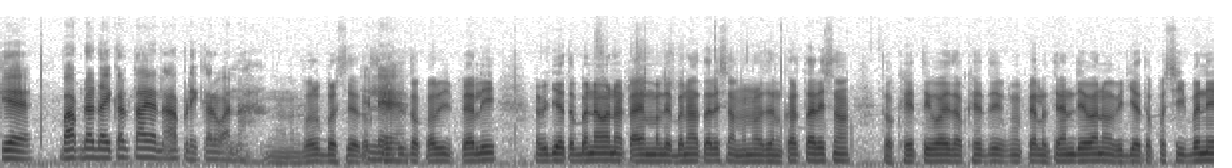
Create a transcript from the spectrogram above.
કે બાપ દાદા કરતા હોય ને આપણે કરવાના. બરોબર છે. ખેતી તો કરવી પહેલી. વીડિયો તો બનાવવાના ટાઈમ મળે બનાવતા રહીશું મનોરંજન કરતા રહીશું. તો ખેતી હોય તો ખેતી પહેલું ધ્યાન દેવાનું વીડિયો તો પછી બને.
